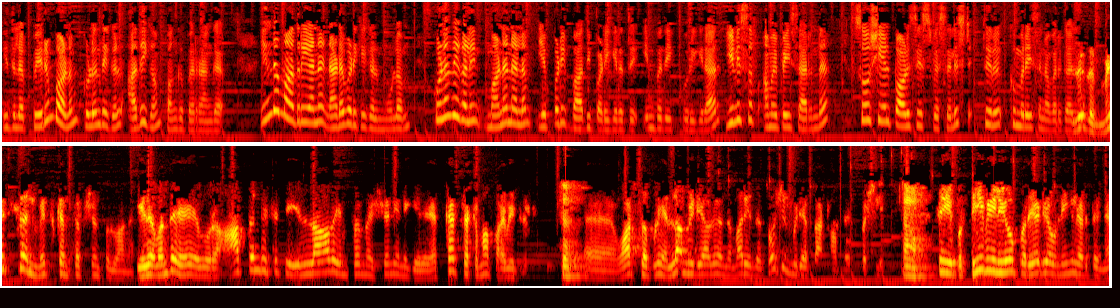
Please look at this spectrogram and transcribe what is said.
இதுல பெரும்பாலும் குழந்தைகள் அதிகம் பங்கு பெறாங்க. இந்த மாதிரியான நடவடிக்கைகள் மூலம் குழந்தைகளின் மனநலம் எப்படி பாதிப்படைகிறது என்பதை கூறுகிறார் யூனிசெஃப் அமைப்பை சார்ந்த social policy specialist Thiru Kumaresan அவர்கள். இது மித்ஸ் அண்ட் மிஸ்கன்செப்ஷன் சொல்லுவாங்க. இத வந்து ஒரு ஆத்தென்டிசிட்டி இல்லாத இன்ஃபர்மேஷன் இன்னைக்கு எக்கச்சக்கமா பரவிட்டு இருக்கு வாட்ஸ்அப்லயும் எல்லா மீடியாவிலயும் இந்த மாதிரி இந்த சோசியல் மீடியா பிளாட்ஃபார்ம்ல எஸ்பெஷலி சரி இப்ப டிவிலயும் இப்ப ரேடியோ நீங்களும் எடுத்துங்க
